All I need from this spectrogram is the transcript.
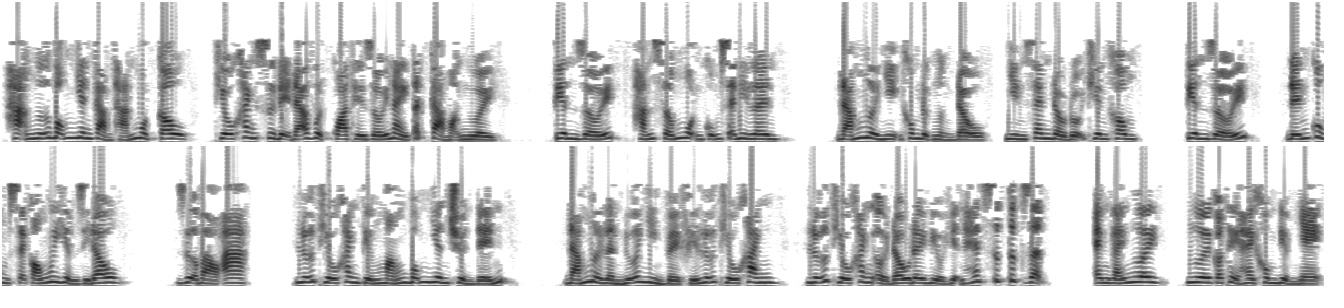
Hạ ngữ bỗng nhiên cảm thán một câu, Thiếu Khanh sư đệ đã vượt qua thế giới này tất cả mọi người. Tiên giới, hắn sớm muộn cũng sẽ đi lên. Đám người nhịn không được ngẩng đầu, nhìn xem đầu đội thiên không. Tiên giới, đến cùng sẽ có nguy hiểm gì đâu. Dựa vào A. Lữ Thiếu Khanh tiếng mắng bỗng nhiên chuyển đến. Đám người lần nữa nhìn về phía Lữ Thiếu Khanh, Lữ Thiếu Khanh ở đâu đây biểu hiện hết sức tức giận. Em gái ngươi, ngươi có thể hay không điểm nhẹ.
